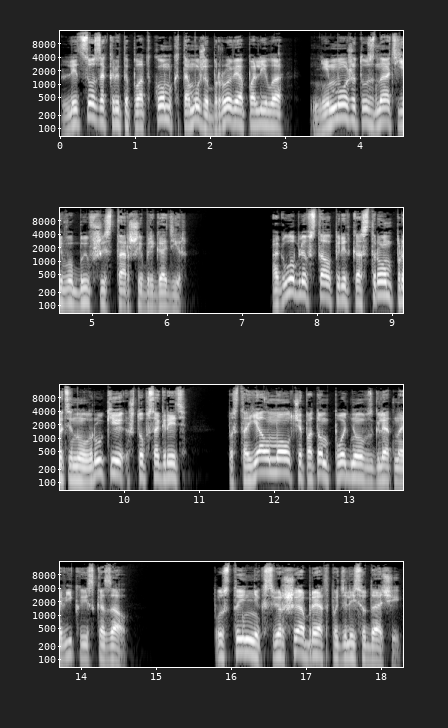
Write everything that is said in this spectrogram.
Лицо закрыто платком, к тому же брови опалило, не может узнать его бывший старший бригадир. Оглобля встал перед костром, протянул руки, чтоб согреть, постоял молча, потом поднял взгляд на Вика и сказал, «Пустынник, сверши обряд, поделись удачей».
